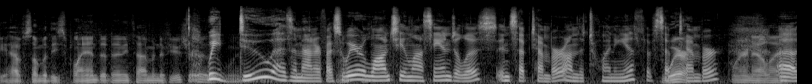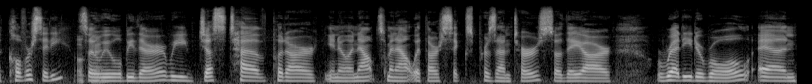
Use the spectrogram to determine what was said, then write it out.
do you have some of these planned at any time in the future? We do, as a matter of fact. So we are launching Los Angeles in September, on the 20th of? September. Where in LA? Uh, Culver City. So we will be there. We just have put our, you know, announcement out with our six presenters, so they are ready to roll. And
